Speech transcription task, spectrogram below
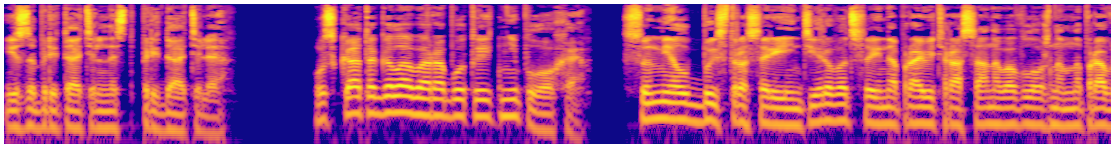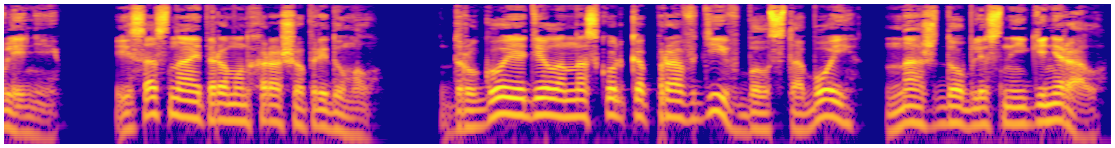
изобретательность предателя. У ската голова работает неплохо. Сумел быстро сориентироваться и направить Расанова в ложном направлении. И со снайпером он хорошо придумал. Другое дело, насколько правдив был с тобой наш доблестный генерал.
